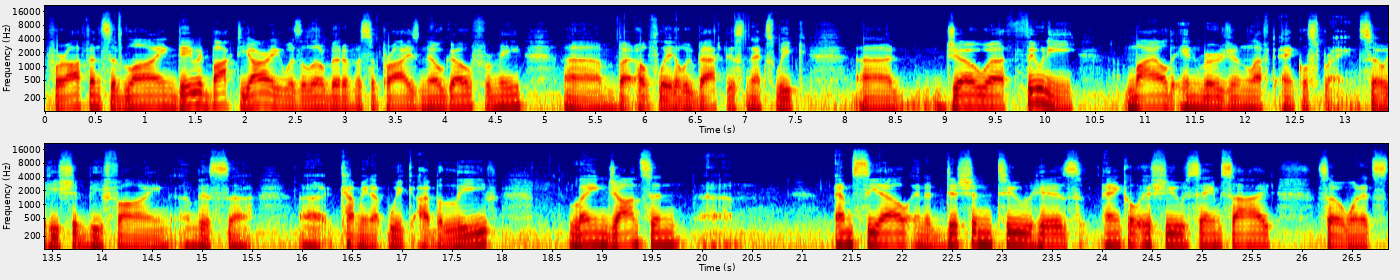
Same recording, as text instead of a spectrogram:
For offensive line. David Bakhtiari was a little bit of a surprise no go for me, um, but hopefully he'll be back this next week. Uh, Joe uh, Thuney, mild inversion left ankle sprain, so he should be fine this uh, uh coming up week, I believe. Lane Johnson, um, MCL in addition to his ankle issue, same side. So when it's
